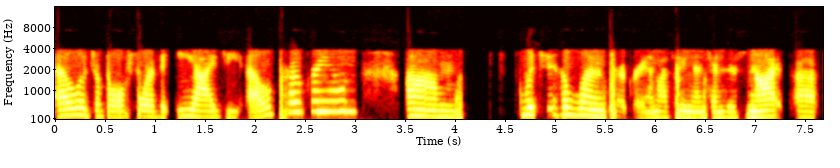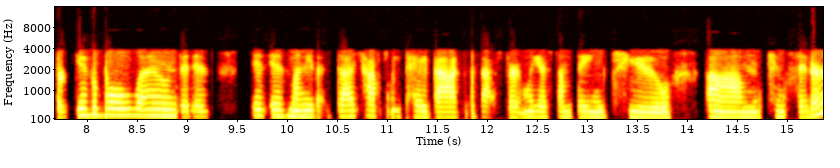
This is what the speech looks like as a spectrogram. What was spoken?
eligible for the EIDL program. Um, which is a loan program, as we mentioned, is not uh, forgivable loans. It is it is money that does have to be paid back, but that certainly is something to um, consider.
